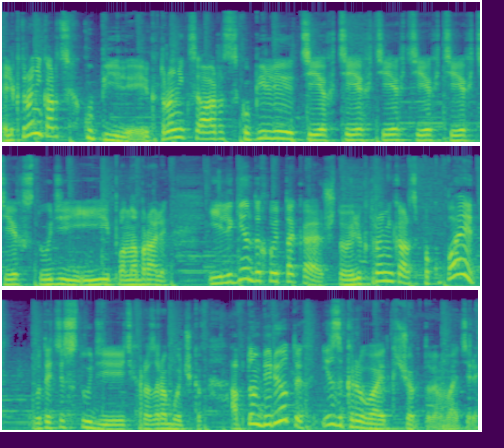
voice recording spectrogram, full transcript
Electronic Arts их купили. Electronic Arts купили тех, тех, тех, тех, тех, тех студий и понабрали. И легенда ходит такая, что Electronic Arts покупает вот эти студии этих разработчиков, а потом берет их и закрывает к чертовой матери.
